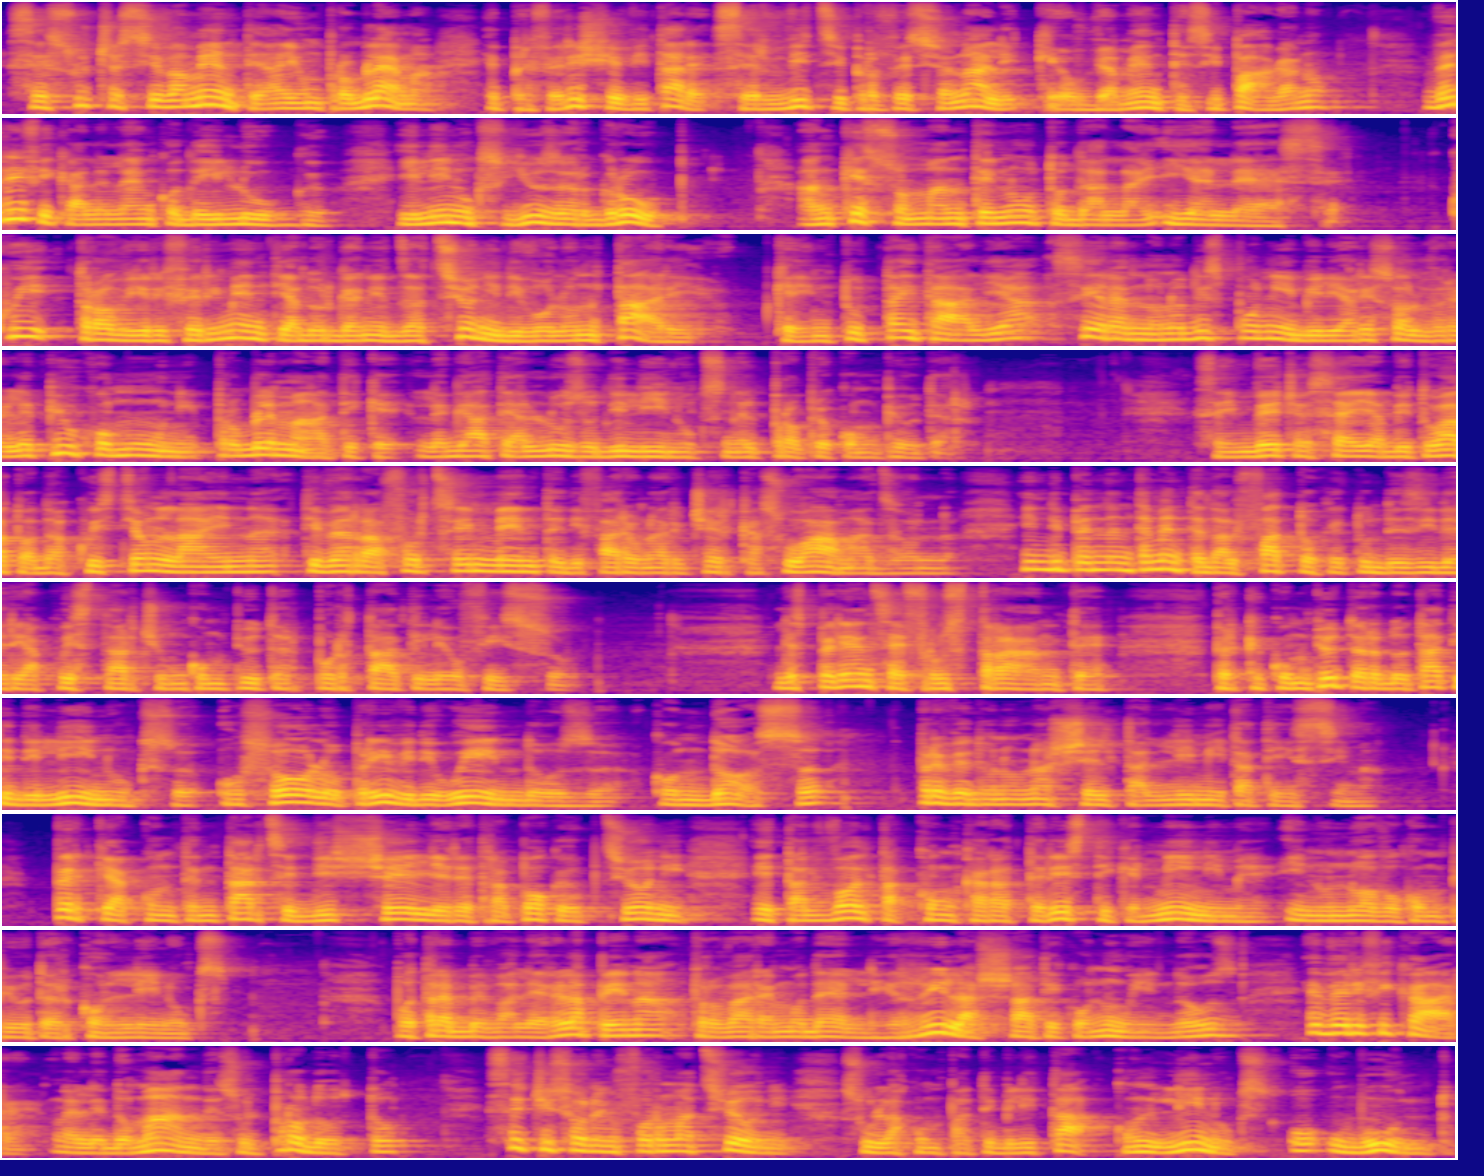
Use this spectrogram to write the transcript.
Se successivamente hai un problema e preferisci evitare servizi professionali che ovviamente si pagano, verifica l'elenco dei LUG, i Linux User Group, anch'esso mantenuto dalla ILS. Qui trovi riferimenti ad organizzazioni di volontari che in tutta Italia si rendono disponibili a risolvere le più comuni problematiche legate all'uso di Linux nel proprio computer. Se invece sei abituato ad acquisti online, ti verrà forse in mente di fare una ricerca su Amazon, indipendentemente dal fatto che tu desideri acquistarci un computer portatile o fisso. L'esperienza è frustrante, perché computer dotati di Linux o solo privi di Windows con DOS prevedono una scelta limitatissima. Perché accontentarsi di scegliere tra poche opzioni e talvolta con caratteristiche minime in un nuovo computer con Linux? Potrebbe valere la pena trovare modelli rilasciati con Windows e verificare nelle domande sul prodotto se ci sono informazioni sulla compatibilità con Linux o Ubuntu.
